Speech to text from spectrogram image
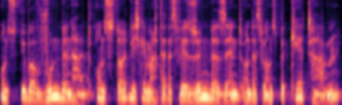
uns überwunden hat, uns deutlich gemacht hat, dass wir Sünder sind und dass wir uns bekehrt haben.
